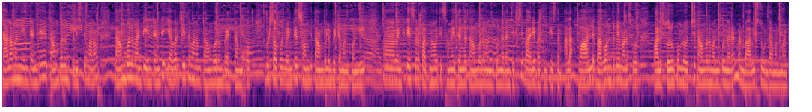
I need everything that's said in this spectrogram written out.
చాలా మంది ఏంటంటే తాంబూలం పిలిస్తే మనం తాంబూలం అంటే ఏంటంటే ఎవరికైతే మనం తాంబూలం పెడతామో ఇప్పుడు సపోజ్ వెంకటేశ్వర స్వామికి తాంబూలం పెట్టామనుకోండి వెంకటేశ్వర పద్మావతి సమేతంగా తాంబూలం అందుకున్నారని చెప్పి భార్య భర్తలకు ఇస్తాం. అలా వాళ్ళ భగవంతుడే మన వాళ్ళ స్వరూపంలో వచ్చి తాంబూలం అందుకున్నారని మనం భావిస్తూ ఉంటాం అనమాట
